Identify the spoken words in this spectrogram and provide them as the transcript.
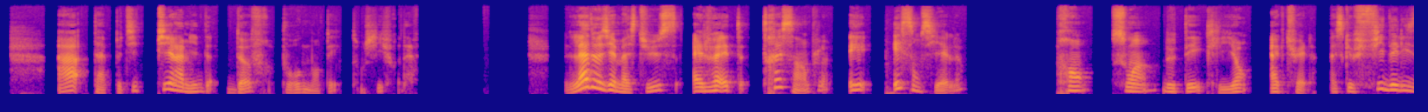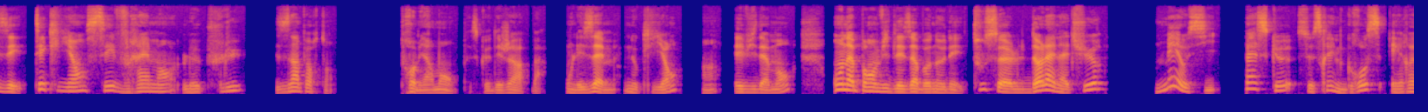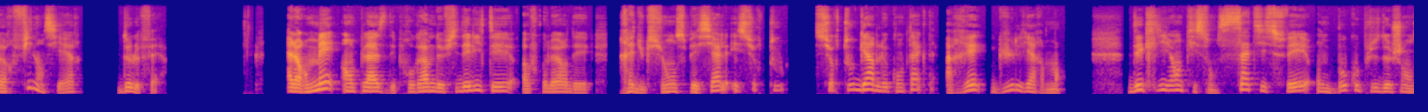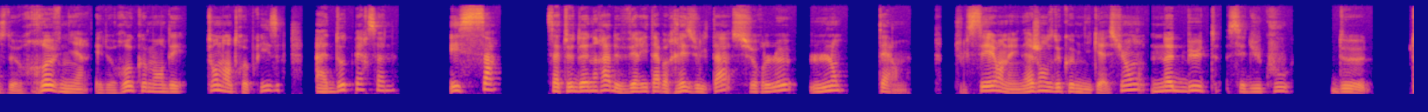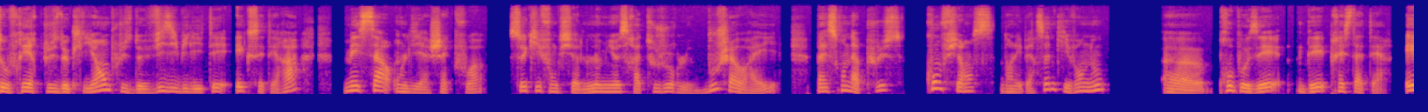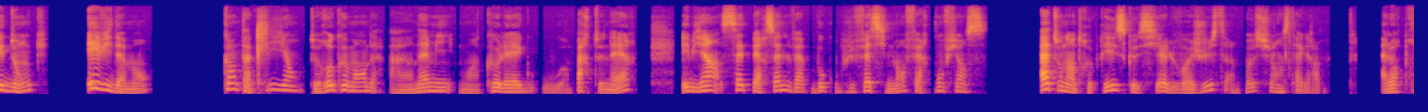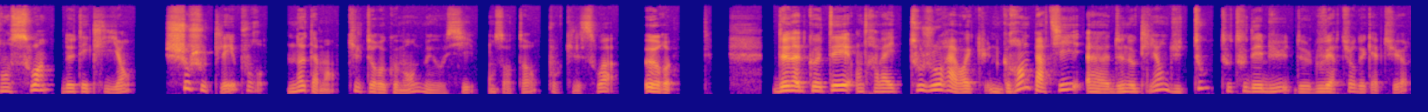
à ta petite pyramide d'offres pour augmenter ton chiffre d'affaires. La deuxième astuce, elle va être très simple et essentielle. Prends soin de tes clients actuels. Parce que fidéliser tes clients, c'est vraiment le plus important. Premièrement, parce que déjà, bah, on les aime, nos clients, hein, évidemment. On n'a pas envie de les abandonner tout seuls dans la nature, mais aussi parce que ce serait une grosse erreur financière de le faire. Alors mets en place des programmes de fidélité, offre-leur des réductions spéciales et surtout, surtout garde le contact régulièrement. Des clients qui sont satisfaits ont beaucoup plus de chances de revenir et de recommander ton entreprise à d'autres personnes. Et ça, ça te donnera de véritables résultats sur le long terme. Tu le sais, on a une agence de communication. Notre but, c'est du coup de t'offrir plus de clients, plus de visibilité, etc. Mais ça, on le dit à chaque fois, ce qui fonctionne le mieux sera toujours le bouche à oreille, parce qu'on a plus confiance dans les personnes qui vont nous euh, proposer des prestataires. Et donc, évidemment, quand un client te recommande à un ami ou un collègue ou un partenaire, eh bien, cette personne va beaucoup plus facilement faire confiance à ton entreprise que si elle voit juste un post sur Instagram. Alors prends soin de tes clients chouchoute-les pour notamment qu'ils te recommandent, mais aussi, on s'entend, pour qu'ils soient heureux. De notre côté, on travaille toujours avec une grande partie euh, de nos clients du tout, tout, tout début de l'ouverture de capture.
